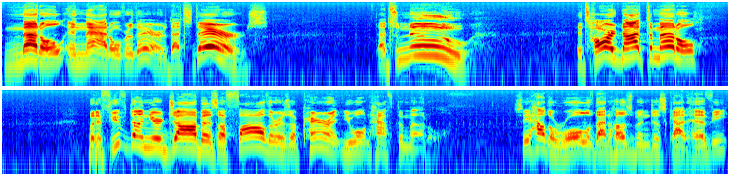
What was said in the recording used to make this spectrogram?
Meddle in that over there. That's theirs. That's new. It's hard not to meddle. But if you've done your job as a father, as a parent, you won't have to meddle. See how the role of that husband just got heavy?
